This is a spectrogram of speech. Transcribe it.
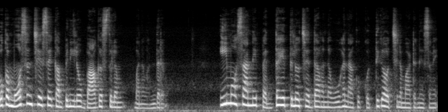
ఒక మోసం చేసే కంపెనీలో భాగస్థులం మనం అందరం ఈ మోసాన్ని పెద్ద ఎత్తులో చేద్దామన్న ఊహ నాకు కొద్దిగా వచ్చిన మాట నిజమే.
